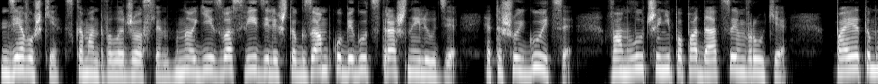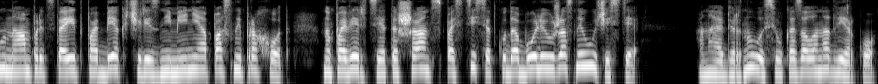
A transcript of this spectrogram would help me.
«Девушки», — скомандовала Джослин, — «многие из вас видели, что к замку бегут страшные люди. Это шуйгуйцы. Вам лучше не попадаться им в руки. Поэтому нам предстоит побег через не менее опасный проход. Но поверьте, это шанс спастись от куда более ужасной участи». Она обернулась и указала на дверку.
